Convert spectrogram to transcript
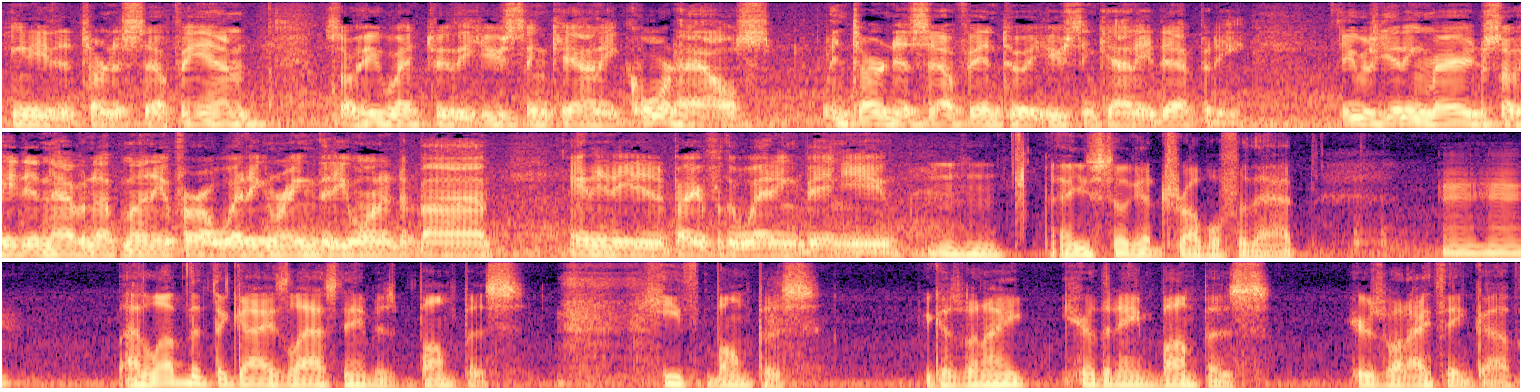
He needed to turn himself in. So he went to the Houston County Courthouse and turned himself into a Houston County deputy. He was getting married, so he didn't have enough money for a wedding ring that he wanted to buy, and he needed to pay for the wedding venue. Mm-hmm. Uh, you still get in trouble for that. Mm-hmm. I love that the guy's last name is Bumpus, Heath Bumpus, because when I hear the name Bumpus, Here's what I think of.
